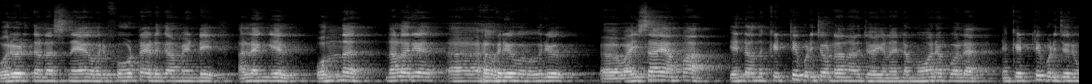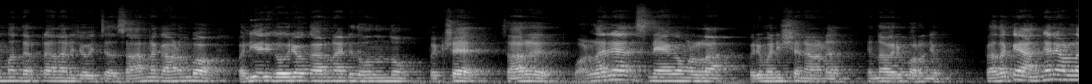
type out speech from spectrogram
ഓരോരുത്തരുടെ സ്നേഹം ഒരു ഫോട്ടോ എടുക്കാൻ വേണ്ടി അല്ലെങ്കിൽ ഒന്ന് എന്നുള്ളൊരു ഒരു ഒരു വയസ്സായ അമ്മ എന്നെ ഒന്ന് കെട്ടിപ്പിടിച്ചോട്ടാന്നാണ് ചോദിക്കുന്നത് എന്റെ മോനെ പോലെ ഞാൻ കെട്ടിപ്പിടിച്ചൊരു ഉമ്മൻ തരട്ടാന്നാണ് ചോദിച്ചത്. സാറിനെ കാണുമ്പോൾ വലിയൊരു ഗൗരവക്കാരനായിട്ട് തോന്നുന്നു. പക്ഷേ സാറ് വളരെ സ്നേഹമുള്ള ഒരു മനുഷ്യനാണ് എന്ന് അവർ പറഞ്ഞു. അപ്പം അതൊക്കെ അങ്ങനെയുള്ള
